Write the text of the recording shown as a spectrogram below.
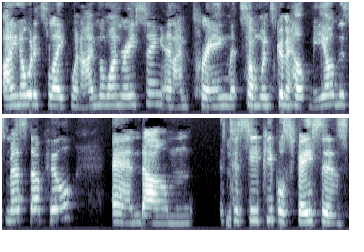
I know what it's like when I'm the one racing and I'm praying that someone's going to help me on this messed up hill, and um, to see people's faces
